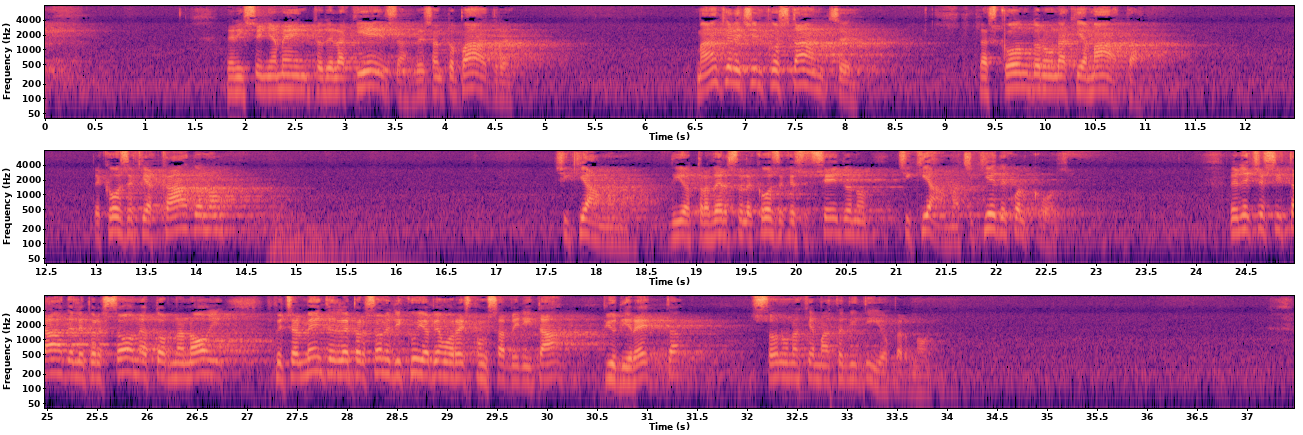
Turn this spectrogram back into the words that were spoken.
nell'insegnamento della Chiesa, del Santo Padre, ma anche le circostanze nascondono una chiamata. Le cose che accadono ci chiamano. Dio attraverso le cose che succedono ci chiama, ci chiede qualcosa. Le necessità delle persone attorno a noi, specialmente delle persone di cui abbiamo responsabilità più diretta, sono una chiamata di Dio per noi.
